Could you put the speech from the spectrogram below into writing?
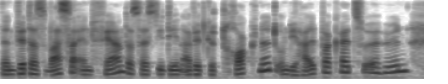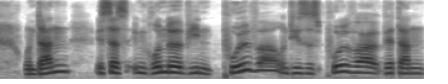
Dann wird das Wasser entfernt. Das heißt, die DNA wird getrocknet, um die Haltbarkeit zu erhöhen. Und dann ist das im Grunde wie ein Pulver und dieses Pulver Pulver wird dann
